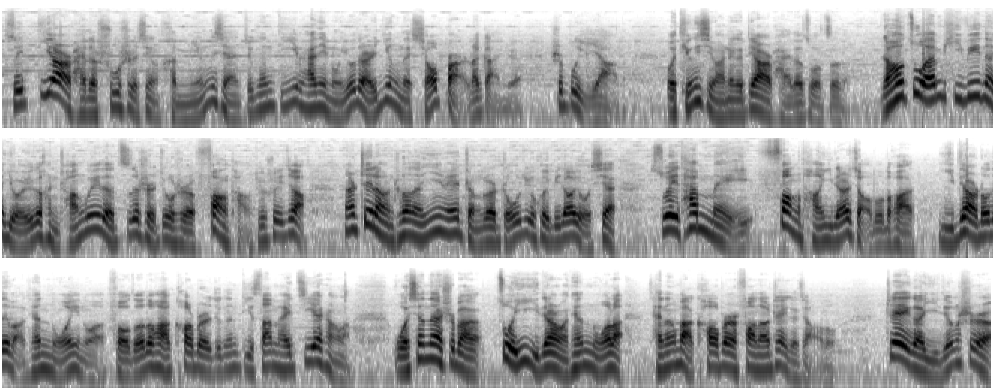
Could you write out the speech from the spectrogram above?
所以第二排的舒适性很明显就跟第一排那种有点硬的小板的感觉是不一样的。我挺喜欢这个第二排的坐姿的。然后坐 MPV 呢，有一个很常规的姿势就是放躺去睡觉。但是这辆车呢，因为整个轴距会比较有限，所以它每放躺一点角度的话，椅垫都得往前挪一挪，否则的话靠背就跟第三排接上了。我现在是把座椅椅垫往前挪了，才能把靠背放到这个角度。这个已经是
